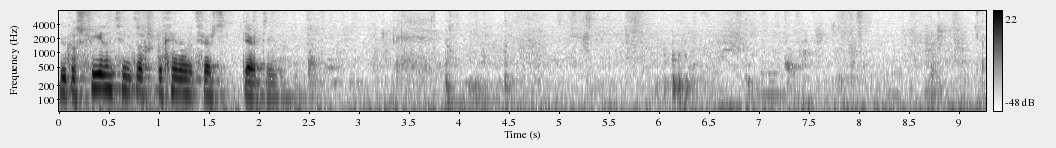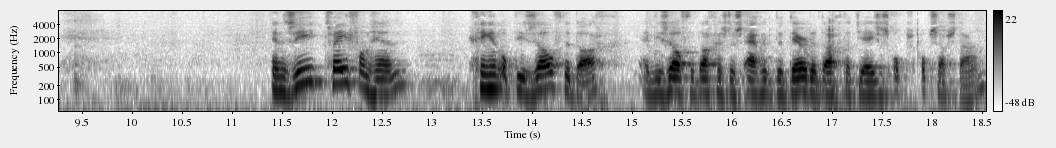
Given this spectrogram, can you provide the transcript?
Lucas 24, beginnen met vers 13. En zie, twee van hen gingen op diezelfde dag en diezelfde dag is dus eigenlijk de derde dag dat Jezus op, op zou staan,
